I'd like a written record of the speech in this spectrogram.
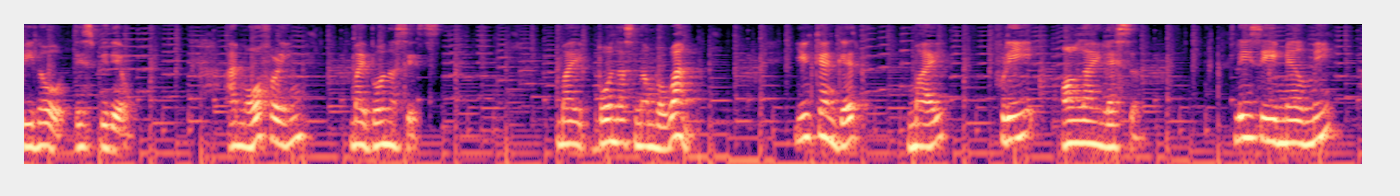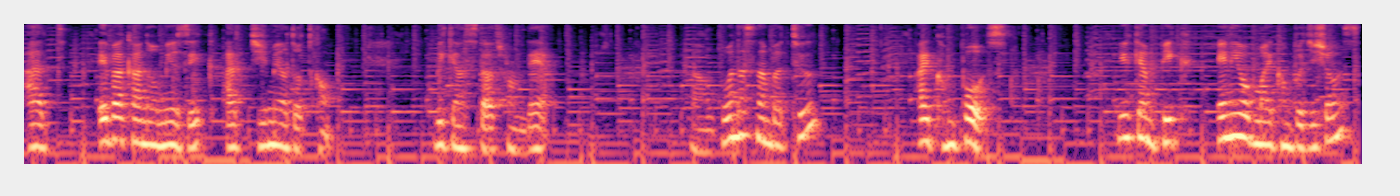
below this video. I'm offering my bonuses. My bonus number one, you can get my free online lesson. Please email me at evakanomusic at gmail.com. We can start from there. Bonus number two, I compose. You can pick any of my compositions.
